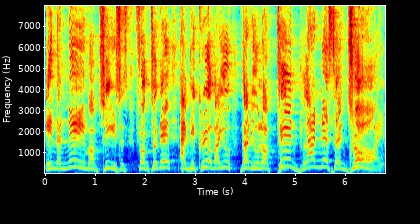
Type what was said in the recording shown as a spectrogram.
In the name of Jesus, from today, I decree over you that you will obtain gladness and joy.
